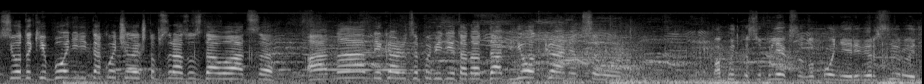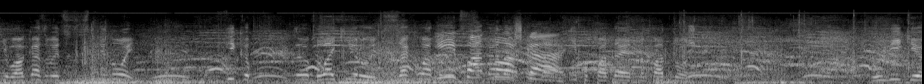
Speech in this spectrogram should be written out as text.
Все-таки Бонни не такой человек, чтобы сразу сдаваться. Она, мне кажется, победит. Она добьет Каменцеву. Попытка суплекса, но Бонни реверсирует его, оказывается спиной. Вика э, блокирует, захватывает. И подножка. Да, и попадает на подножку. У Вики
